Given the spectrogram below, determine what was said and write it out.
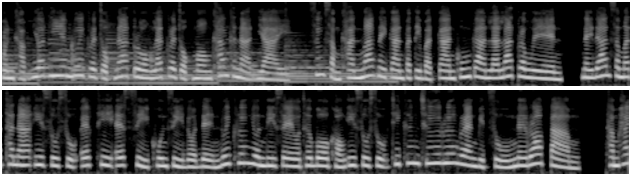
คนขับยอดเยี่ยมด้วยกระจกหน้าตรงและกระจกมองข้างขนาดใหญ่ ซึ่งสำคัญมากในการปฏิบัติการคุ้มกันและลาดตระเวน ในด้านสมรรถนะ Isuzu FTS 4 คูณ4โดดเด่นด้วยเครื่องยนต์ดีเซลเทอร์โบของ Isuzu ที่ขึ้นชื่อเรื่องแรงบิดสูงในรอบต่ำทำให้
